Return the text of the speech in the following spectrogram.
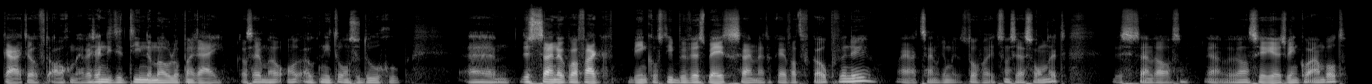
kaarten over het algemeen. Wij zijn niet de tiende molen op een rij. Dat is helemaal ook niet onze doelgroep. Ehm, dus het zijn ook wel vaak winkels die bewust bezig zijn met, oké, wat verkopen we nu? Maar ja, het zijn er inmiddels toch wel iets van 600. Dus het zijn wel, ja, wel een serieus winkelaanbod.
